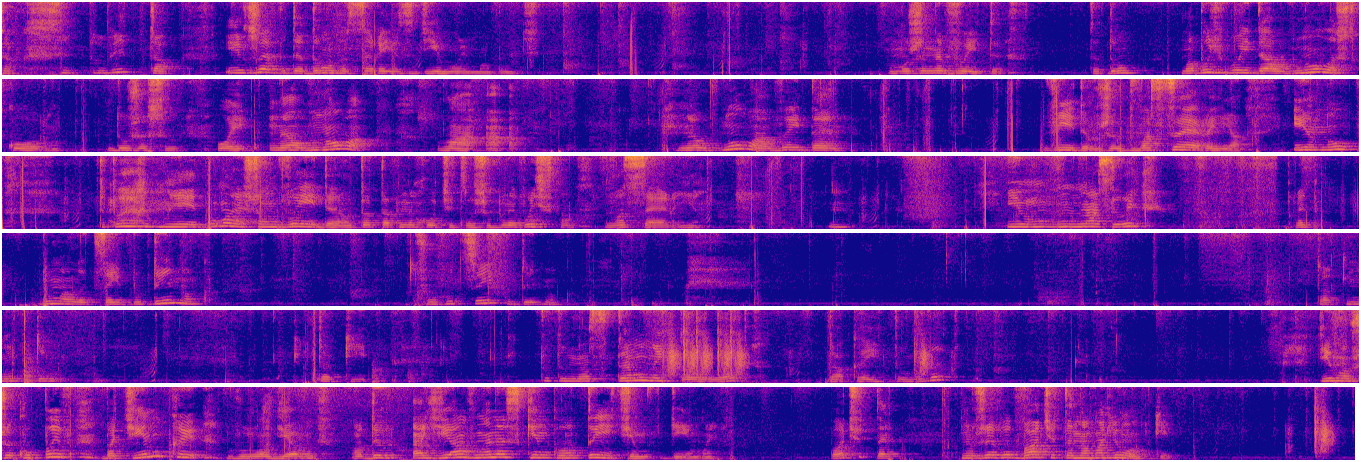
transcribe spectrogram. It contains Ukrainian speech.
Так, привіт. Так. І вже буде друга серія з Дімою, мабуть. А може не вийде. Та ду... Мабуть, вийде обнова скоро. Дуже швидко. Ой, не обнова, а- не обнова, а вийде відео вже два серія. І ну. Тепер ми думаю, що вийде, а то так не хочеться, щоб не вийшло два серії. І в нас ви придумали цей будинок. Чого цей будинок? Так, ми будемо. Так, і тут у нас темний туалет. Так, а і туалет. Діма вже купив ботинки Володя, а я в мене скін крутий, в Діми. Бачите? Ну вже ви бачите на малюнки.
